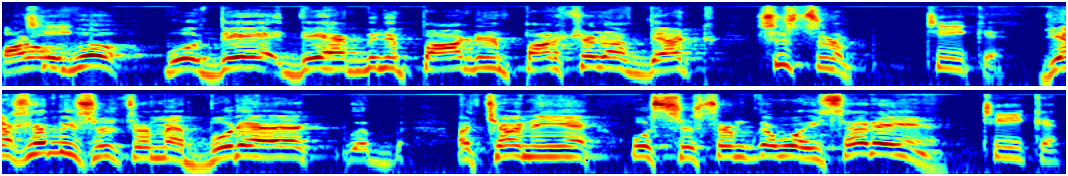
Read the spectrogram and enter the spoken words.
और वो वो they they have been a part and parcel of that system ठीक है। जैसा भी सिस्टम है बुरा है अच्छा नहीं है उस सिस्टम का वो हिस्सा रहे हैं। ठीक है।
